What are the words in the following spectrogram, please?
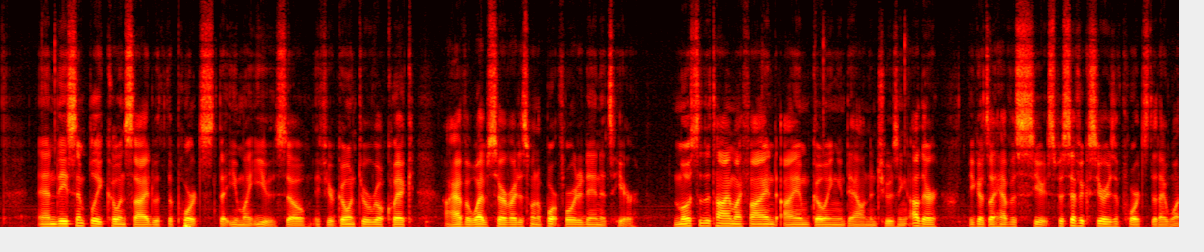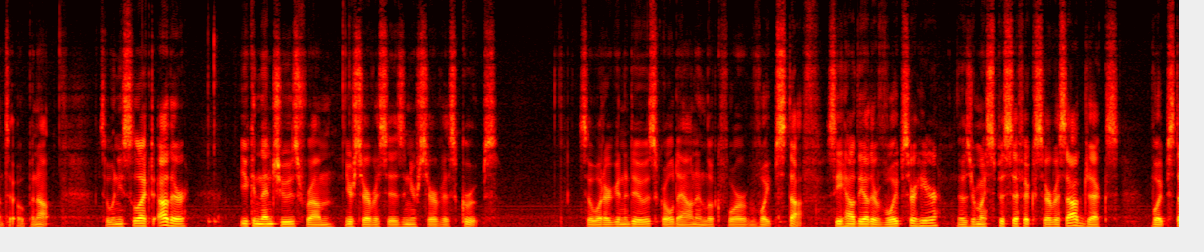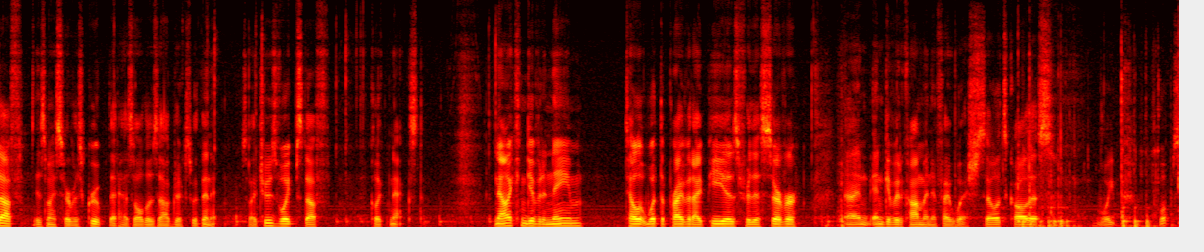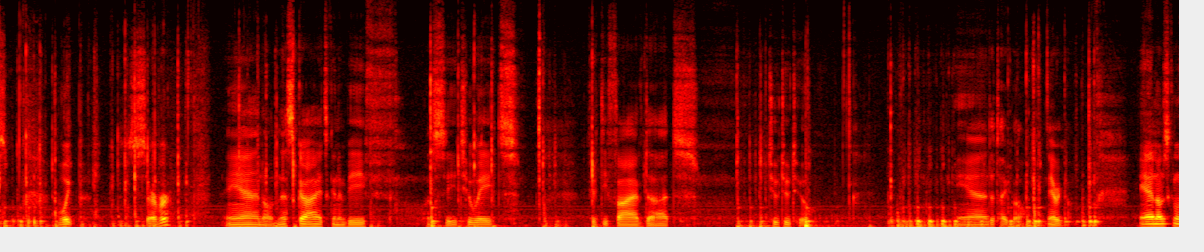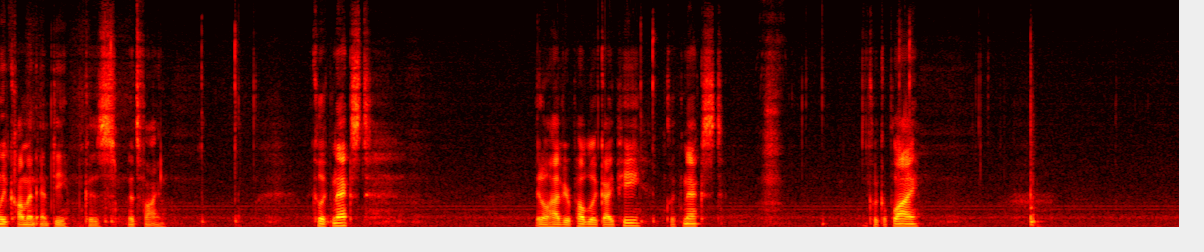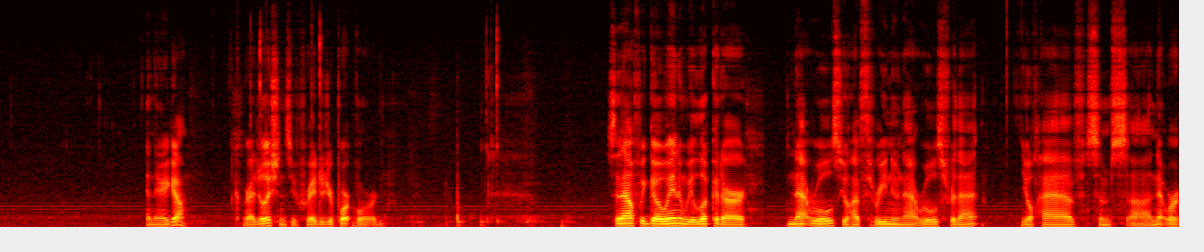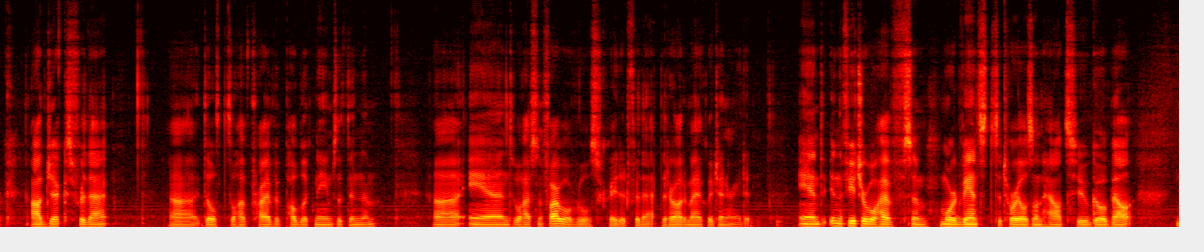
And they simply coincide with the ports that you might use. So if you're going through real quick, I have a web server, I just want to port forward it in, it's here. Most of the time I find I am going down and choosing other because I have a ser specific series of ports that I want to open up. So when you select Other, you can then choose from your services and your service groups. So what I'm going to do is scroll down and look for VoIP stuff. See how the other VoIPs are here? Those are my specific service objects. VoIP stuff is my service group that has all those objects within it. So I choose VoIP stuff, click Next. Now I can give it a name, tell it what the private IP is for this server, and, and give it a comment if I wish. So let's call this VoIP, whoops, VoIP server. And on this guy, it's going to be, let's see, 2855.222. And a typo. There we go. And I'm just going to leave comment empty because it's fine. Click next. It'll have your public IP. Click next click apply. And there you go. Congratulations, you've created your port forward. So now if we go in and we look at our NAT rules, you'll have three new NAT rules for that. You'll have some uh, network objects for that. Uh, they'll, they'll have private public names within them. Uh, and we'll have some firewall rules created for that that are automatically generated. And in the future, we'll have some more advanced tutorials on how to go about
